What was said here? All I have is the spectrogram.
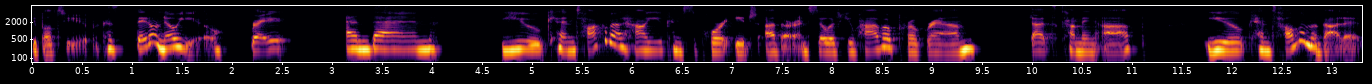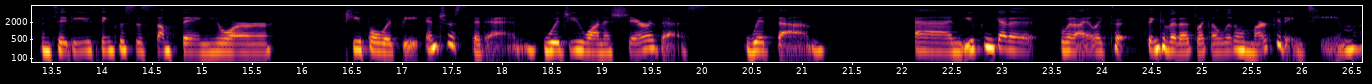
people to you because they don't know you, right? And then you can talk about how you can support each other. And so if you have a program that's coming up, you can tell them about it and say, Do you think this is something your people would be interested in? Would you want to share this with them? And you can get a what I like to think of it as like a little marketing team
